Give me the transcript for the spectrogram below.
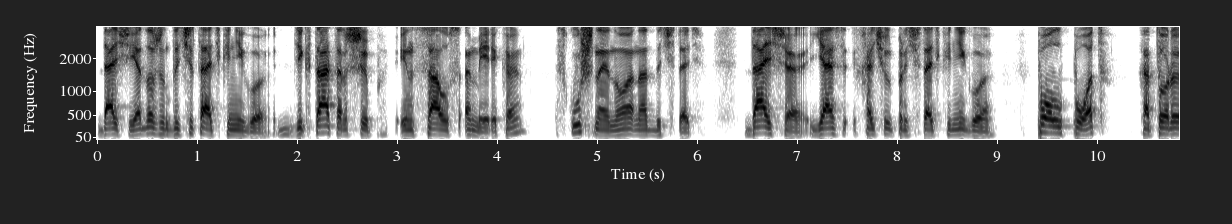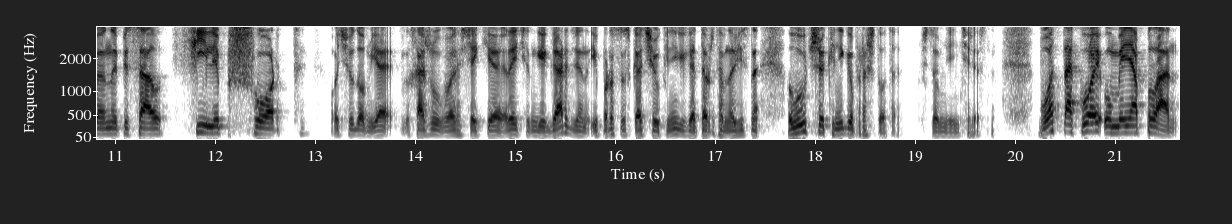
Дальше я должен дочитать книгу «Диктаторшип in South America». Скучная, но надо дочитать. Дальше я хочу прочитать книгу «Пол Пот», которую написал Филипп Шорт. Очень удобно. Я хожу во всякие рейтинги Guardian и просто скачиваю книги, которые там написано «Лучшая книга про что-то», что мне интересно. Вот такой у меня план.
